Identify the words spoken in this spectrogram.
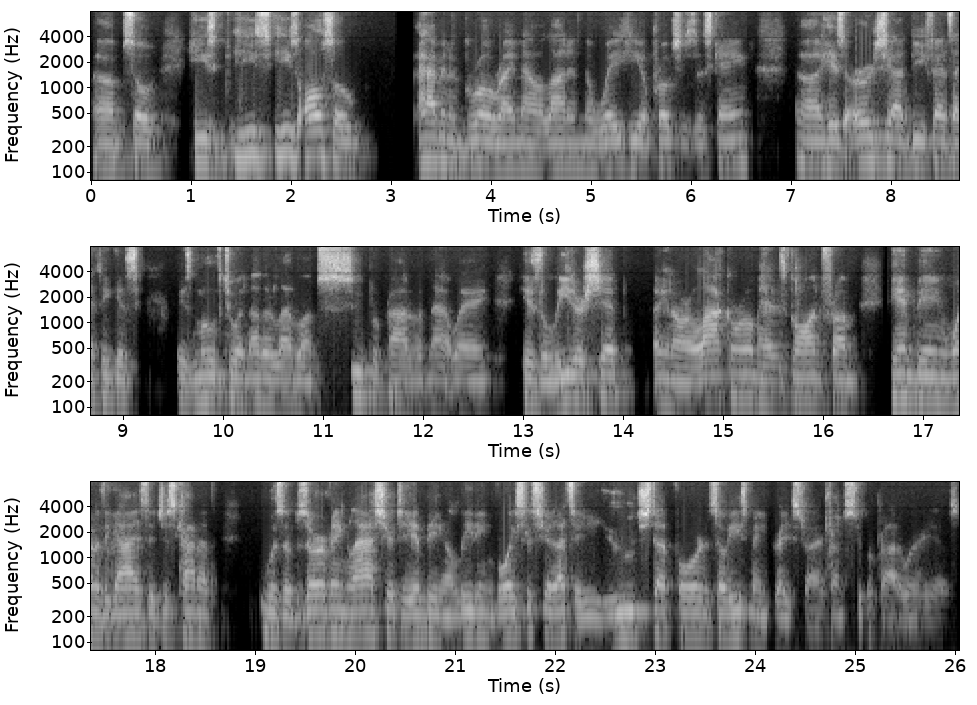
Um, so he's he's he's also having to grow right now a lot in the way he approaches this game. Uh, his urgency on defense, I think, is is moved to another level. I'm super proud of him that way. His leadership in our locker room has gone from him being one of the guys that just kind of was observing last year to him being a leading voice this year. That's a huge step forward. And so he's made great strides. I'm super proud of where he is.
